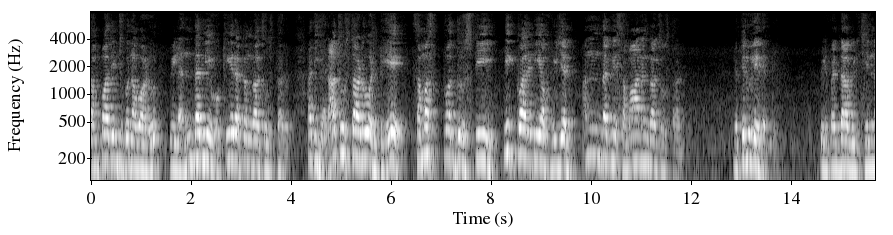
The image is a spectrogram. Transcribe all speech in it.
సంపాదించుకున్నవాడు వీళ్ళందరినీ ఒకే రకంగా చూస్తాడు. అది ఎలా చూస్తాడు అంటే సమత్వ దృష్టి ఈక్వాలిటీ ఆఫ్ విజన్ అందరినీ సమానంగా చూస్తాడు. ఇక తిరుగులేదండి వీడు పెద్ద వీడు చిన్న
